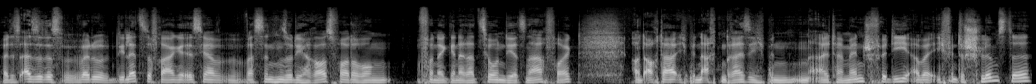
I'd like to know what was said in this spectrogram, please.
weil das also das, weil du die letzte Frage ist ja, was sind denn so die Herausforderungen von der Generation, die jetzt nachfolgt? Und auch da, ich bin 38, ich bin ein alter Mensch für die, aber ich finde das Schlimmste,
